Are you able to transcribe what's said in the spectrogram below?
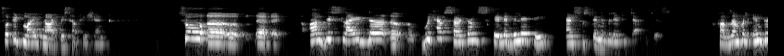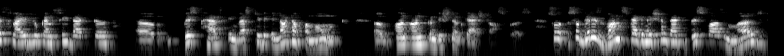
So it might not be sufficient. So uh, uh, on this slide, uh, uh, we have certain scalability and sustainability challenges. For example, in this slide, you can see that uh, BISP has invested a lot of amount on unconditional cash transfers. So, so there is one stagnation that BISP was merged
